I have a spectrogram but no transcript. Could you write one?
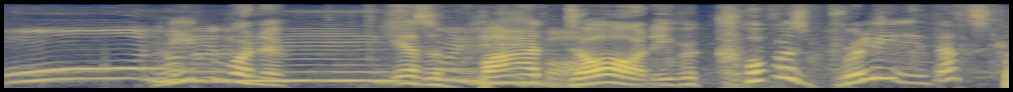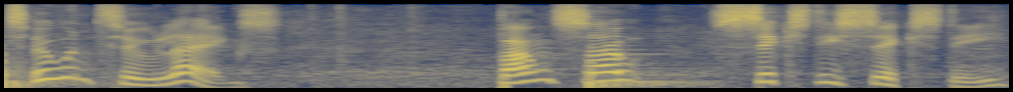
And even when it, he has a bad dart, he recovers brilliantly. That's two and two legs. Bounce out 60 60.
